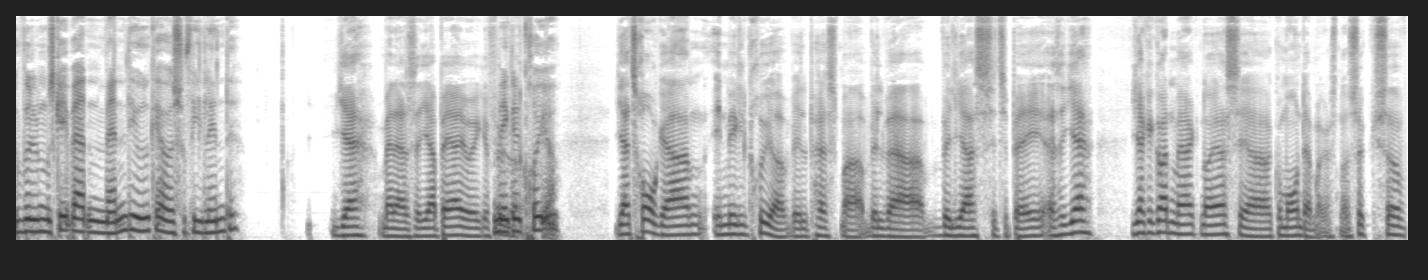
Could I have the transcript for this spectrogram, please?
Du vil måske være den mandlige udgave af Sofie Linde. ja, men altså, jeg bærer jo ikke, jeg føler, Mikkel Kryger. jeg tror gerne, en Mikkel Kryer vil passe mig, vil, være, vil jeg se tilbage. Altså ja, jeg kan godt mærke, når jeg ser Godmorgen Danmark og sådan noget, så, så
